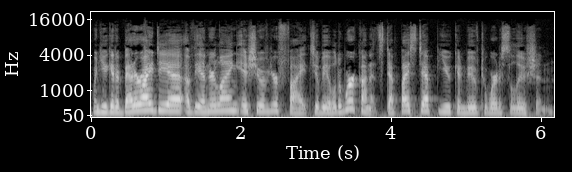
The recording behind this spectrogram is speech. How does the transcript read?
When you get a better idea of the underlying issue of your fights, you'll be able to work on it. Step by step, you can move toward a solution.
